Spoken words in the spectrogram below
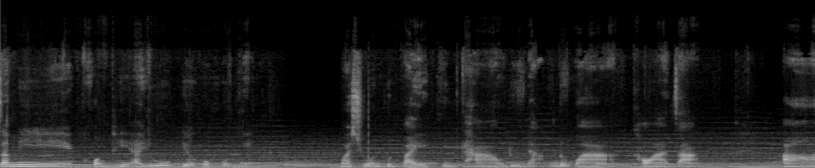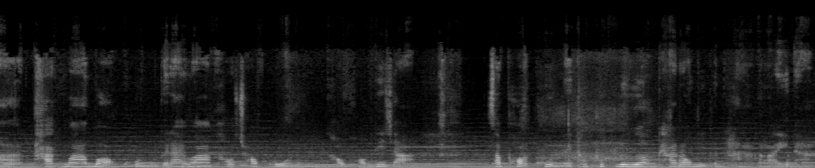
จะมีคนที่อายุเยอะกว่าคุณเนี่ย มาชวนคุณไปกินข้าวดูหนังหรือว่าเขาอาจจะทักมาบอกคุณก็ได้ว่าเขาชอบคุณ เขาพร้อมที่จะซัพพอร์ตคุณในทุกๆเรื่อง ถ้าเรามีปัญหาอะไรนะ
